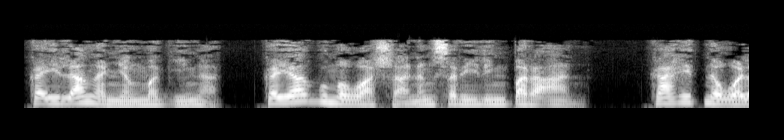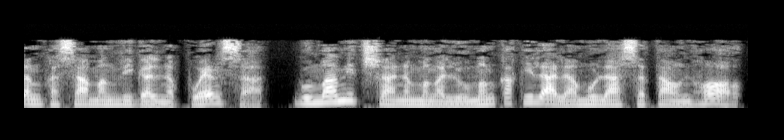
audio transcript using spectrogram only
Kailangan niyang mag-ingat. Kaya gumawa siya ng sariling paraan. Kahit na walang kasamang legal na puwersa, gumamit siya ng mga lumang kakilala mula sa town hall,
